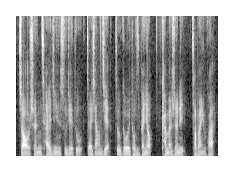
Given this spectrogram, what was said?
早晨财经速解读再相见。祝各位投资朋友看盘顺利，操盘愉快。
